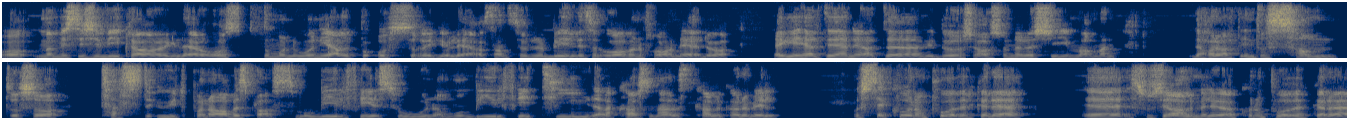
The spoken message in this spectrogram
Og, men hvis ikke vi klarer å regulere oss, så må noen hjelpe oss å regulere. Sant? Så det blir litt sånn ovenfra og ned. Og jeg er helt enig i at uh, vi bør ikke ha sånne regimer, men det hadde vært interessant å så teste ut på en arbeidsplass mobilfrie soner, mobilfri tid, eller hva som helst. Kall det hva du vil. Og se hvordan påvirker det eh, sosiale miljøer, hvordan påvirker det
